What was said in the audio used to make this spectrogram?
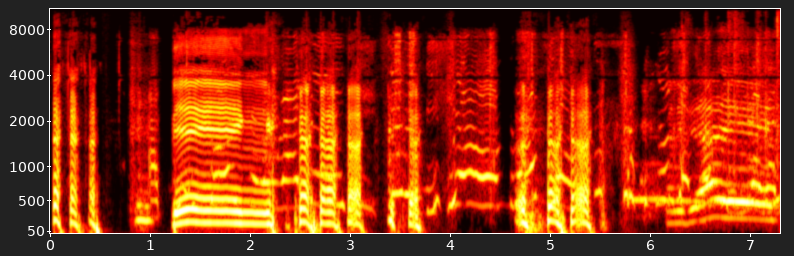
Bien. ¡Felicidades!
